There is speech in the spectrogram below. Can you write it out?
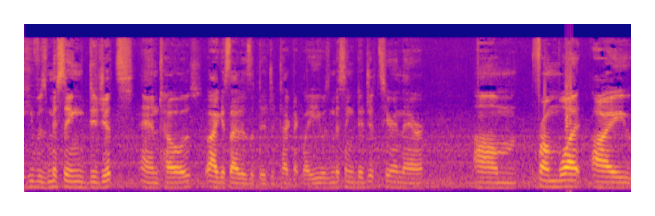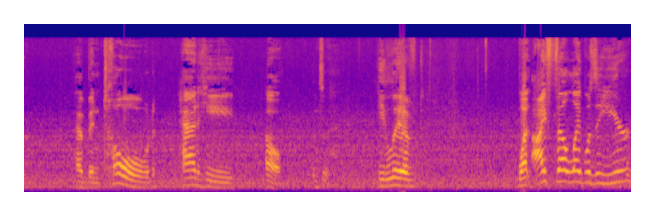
he was missing digits and toes. I guess that is a digit technically. He was missing digits here and there. Um, from what I have been told, had he, oh, he lived what I felt like was a year,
